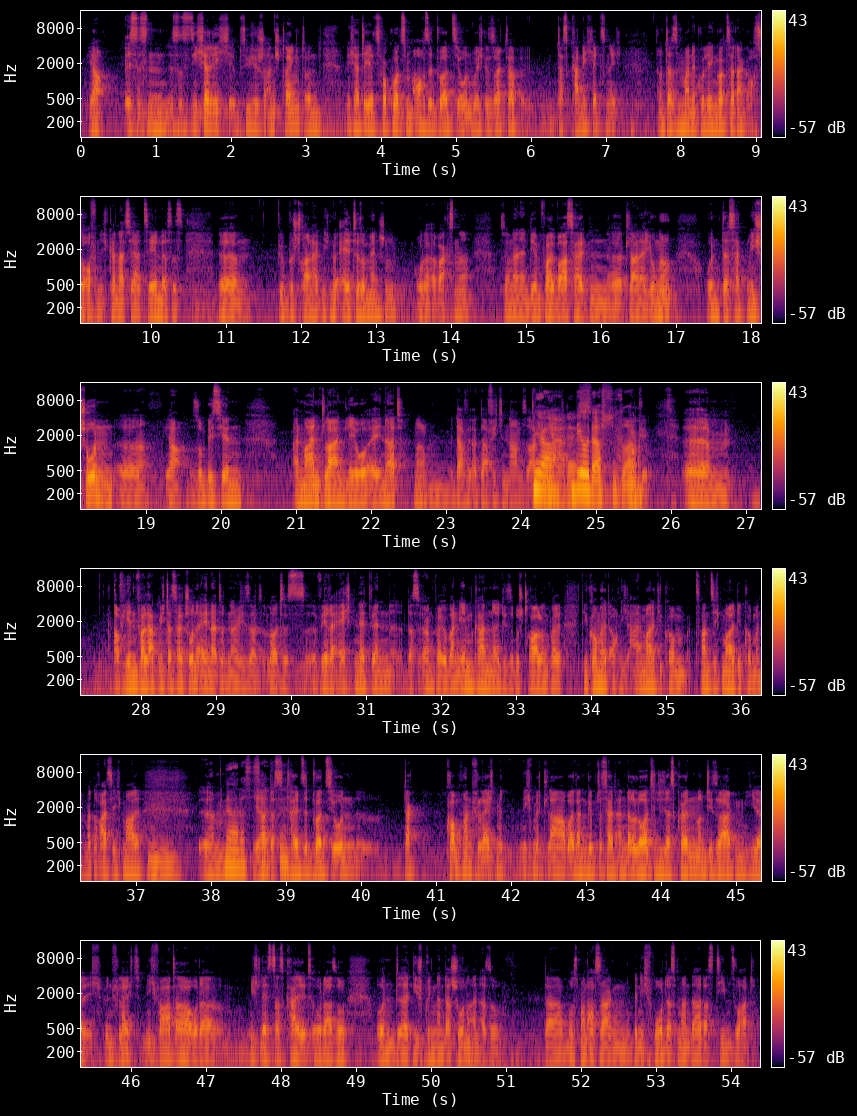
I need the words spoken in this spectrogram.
ja, es ist, ein, es ist sicherlich psychisch anstrengend und ich hatte jetzt vor kurzem auch Situationen, wo ich gesagt habe, das kann ich jetzt nicht. Und da sind meine Kollegen Gott sei Dank auch so offen. Ich kann das ja erzählen, dass es, ähm, wir bestrahlen halt nicht nur ältere Menschen oder Erwachsene, sondern in dem Fall war es halt ein äh, kleiner Junge. Und das hat mich schon, äh, ja, so ein bisschen an meinen kleinen Leo erinnert. Ne? Darf, darf ich den Namen sagen? Ja, Ja, Leo darfst du sagen. Okay. Ähm, auf jeden Fall hat mich das halt schon erinnert. Und dann habe ich gesagt, Leute, es wäre echt nett, wenn das irgendwer übernehmen kann, ne, diese Bestrahlung, weil die kommen halt auch nicht einmal, die kommen 20 Mal, die kommen manchmal 30 Mal. Ähm, Ja, das ist ja, das sind halt Situationen, da kommt man vielleicht mit, nicht mit klar, aber dann gibt es halt andere Leute, die das können und die sagen, hier, ich bin vielleicht nicht Vater oder mich lässt das kalt oder so. Und äh, die springen dann da schon ein. Also da muss man auch sagen, bin ich froh, dass man da das Team so hat.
